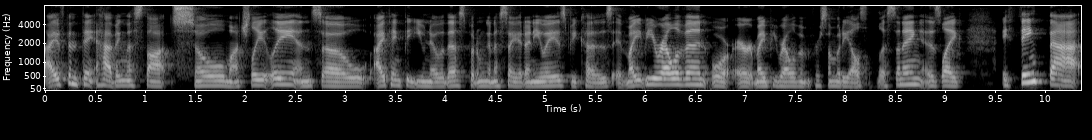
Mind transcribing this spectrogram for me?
I've been th- having this thought so much lately, and so I think that you know this, but I'm going to say it anyways because it might be relevant, or, or it might be relevant for somebody else listening. Is like I think that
